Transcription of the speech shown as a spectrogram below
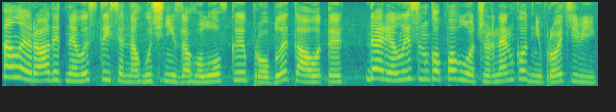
але радить не вестися на гучні заголовки про блекаути. Дар'я Лисенко, Павло Черненко, Дніпро ТІВІ.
